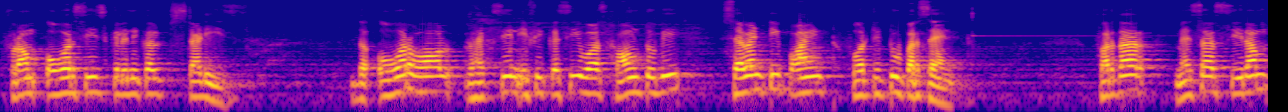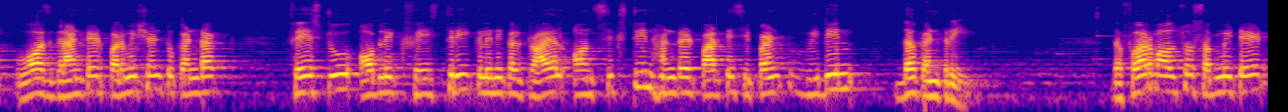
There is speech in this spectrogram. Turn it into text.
from overseas clinical studies. The overall vaccine efficacy was found to be 70.42%. Further, Messrs. Serum was granted permission to conduct phase 2 oblique phase 3 clinical trial on 1600 participants within the country. The firm also submitted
